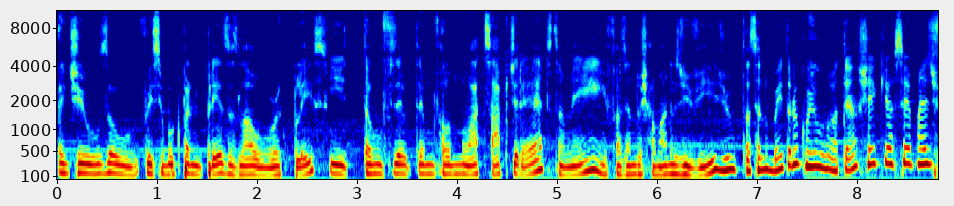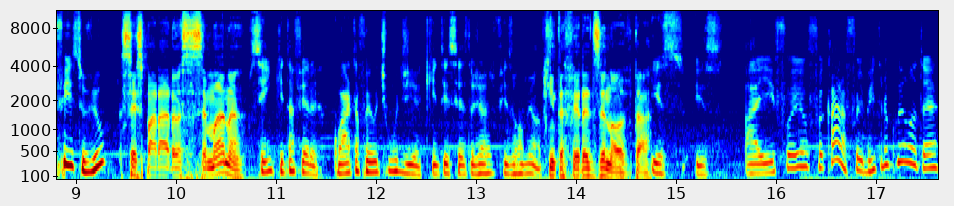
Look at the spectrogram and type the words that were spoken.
A gente usa o Facebook para empresas lá, o Workplace. E estamos falando no WhatsApp direto também, fazendo chamadas de vídeo. Tá sendo bem tranquilo. Eu até achei que ia ser mais difícil, viu? Vocês pararam essa semana? Sim, quinta-feira. Quarta foi o último dia. Quinta e sexta eu já fiz o home office. Quinta-feira, 19, tá? Isso, isso. Aí foi, foi, cara, foi bem tranquilo até.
